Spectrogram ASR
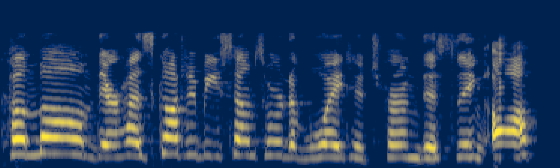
Come on. There has got to be some sort of way to turn this thing off.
